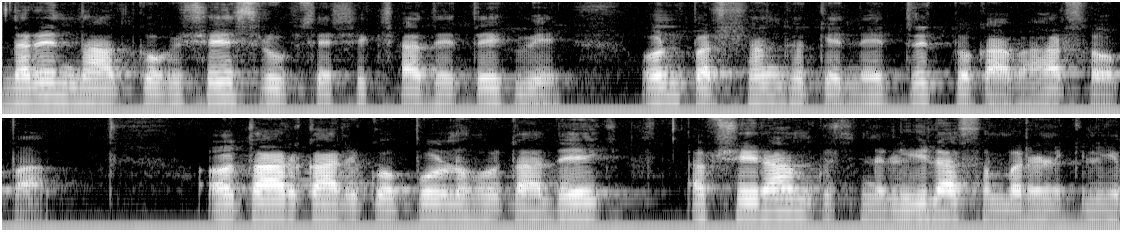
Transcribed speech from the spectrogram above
नरेंद्र नाथ को विशेष रूप से शिक्षा देते हुए उन पर संघ के नेतृत्व का भार सौंपा। अवतार कार्य को पूर्ण होता देख अब श्री रामकृष्ण लीला संवरण के लिए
